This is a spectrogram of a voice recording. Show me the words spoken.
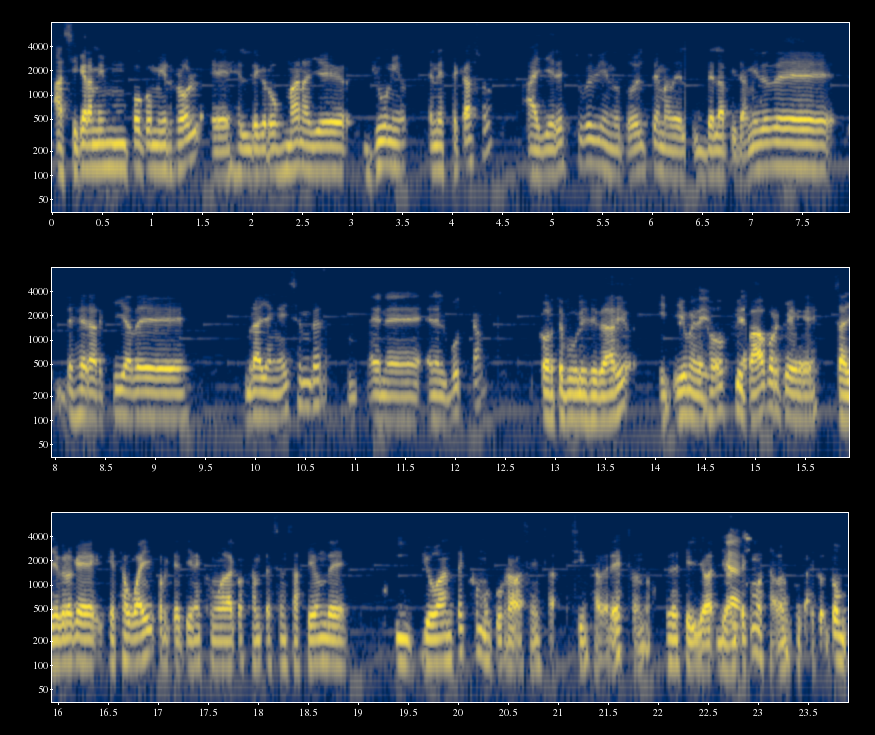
Así que ahora mismo un poco mi rol es el de Growth Manager Junior en este caso. Ayer estuve viendo todo el tema de, la pirámide de, jerarquía de Brian Eisenberg en el, bootcamp, corte publicitario, y tío, me dejó flipado porque, o sea, yo creo que, que está guay porque tienes como la constante sensación de, y yo antes como curraba sin, sin saber esto, ¿no? Es decir, yo, yo antes como estaba enfocado,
